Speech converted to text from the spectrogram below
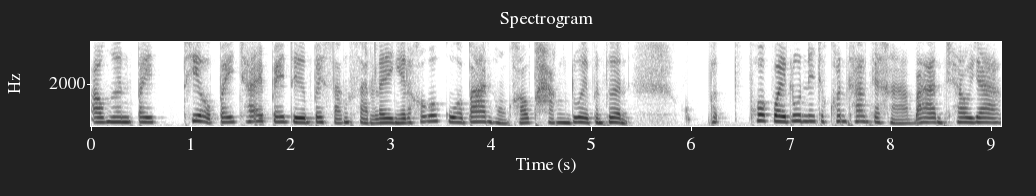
เอาเงินไปเที่ยวไปใช้ไปดื่มไปสังสรรค์อะไรอย่างเงี้ยแล้วเขาก็กลัวบ้านของเขาพังด้วยเพื่อนๆ พวกวัยรุ่นนี่จะค่อนข้างจะหาบ้านเช่ายาก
